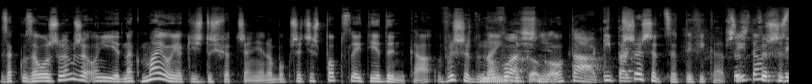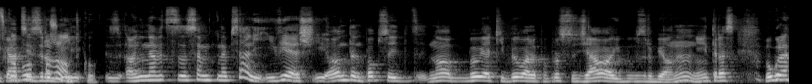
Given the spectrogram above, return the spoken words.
za założyłem, że oni jednak mają jakieś doświadczenie, no bo przecież Popslate 1 wyszedł no na właśnie, Indiegogo tak, i tak. przeszedł certyfikację i tam wszystko było w porządku. Zrobili, oni nawet to sami napisali i wiesz, i on ten Popslate, no był jaki był, ale po prostu działał i był zrobiony, no nie? I teraz w ogóle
